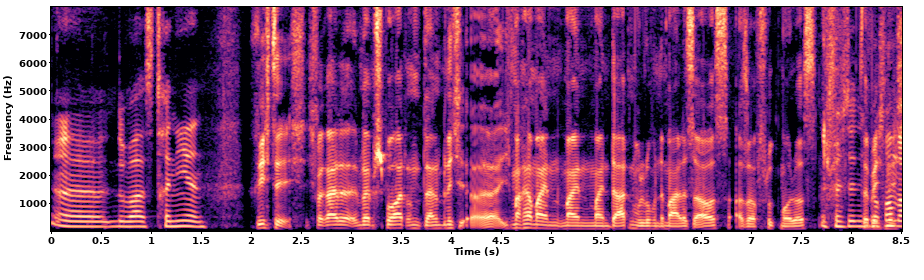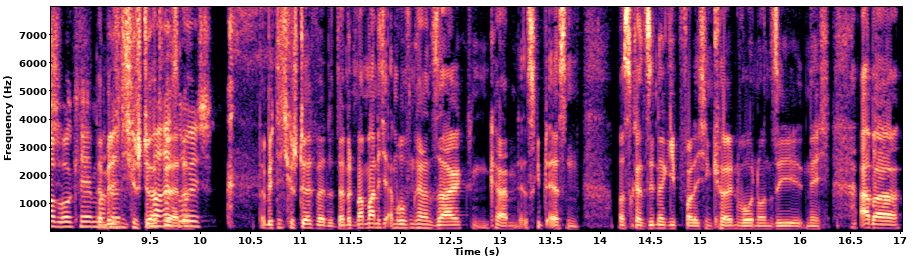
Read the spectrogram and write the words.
Äh, du warst trainieren. Richtig. Ich war gerade beim Sport und dann bin ich, äh, ich mache ja mein, mein, mein Datenvolumen immer alles aus, also auf Flugmodus. Ich verstehe nicht Damit ich warum, nicht- aber okay. damit mach ich es. nicht gestört werde. ruhig. Damit ich nicht gestört werde, damit Mama nicht anrufen kann und sagen kann, es gibt Essen, was keinen Sinn ergibt, weil ich in Köln wohne und sie nicht. Aber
